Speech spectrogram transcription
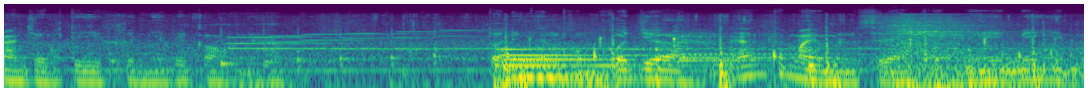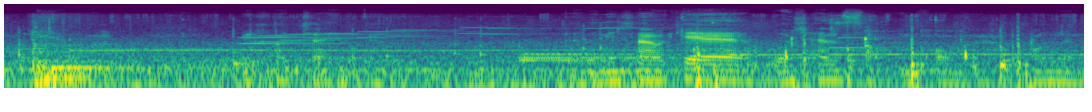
การโจมตีคืนนี้ไปก่อนนะครับ ตอนนี้เงินผมโคตรเยอะแล้วทำไมมันแสดงผลไม่ไม่เห็นเรียญวะไม่เข้าใจเหมือนกันแต่ตอนนี้สร้างแค่เวอร์ชันสองพอนะครับเพราะเงิน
